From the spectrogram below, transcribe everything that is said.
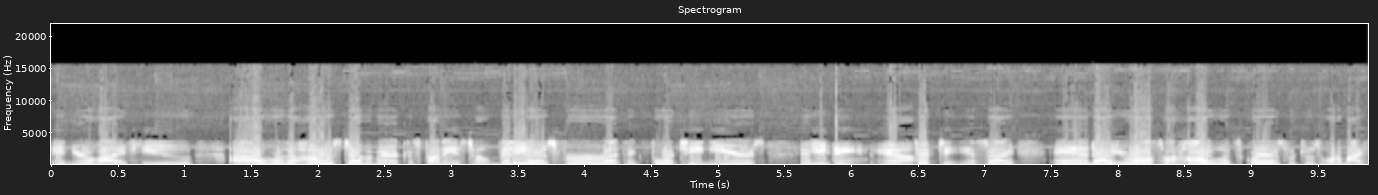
in your life. You uh, were the host of America's Funniest Home Videos for I think 14 years. You- 15, yeah. 15, yeah, sorry. And uh, you were also on Hollywood Squares, which was one of my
